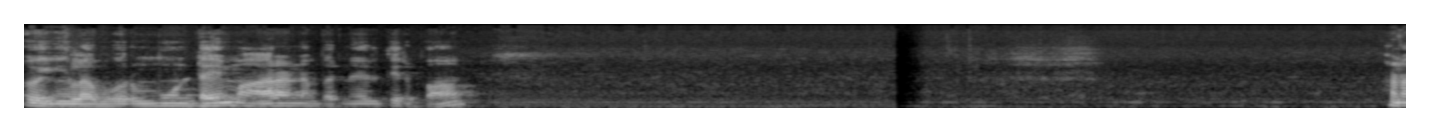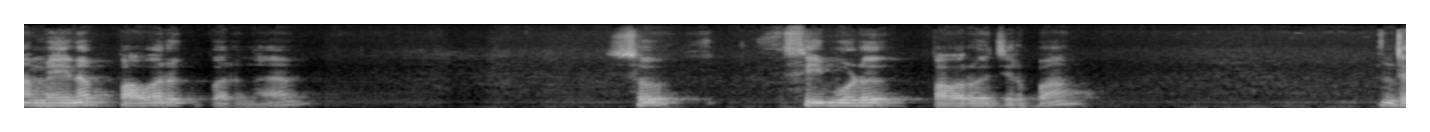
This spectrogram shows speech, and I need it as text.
ஓகேங்களா ஒரு மூணு டைம் ஆறாம் நம்பர் நிறுத்தியிருப்பான். ஆனால் மெயினாக பவருக்கு பாருங்கள் ஸோ சீபோர்டு பவர் வச்சுருப்பான். இந்த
